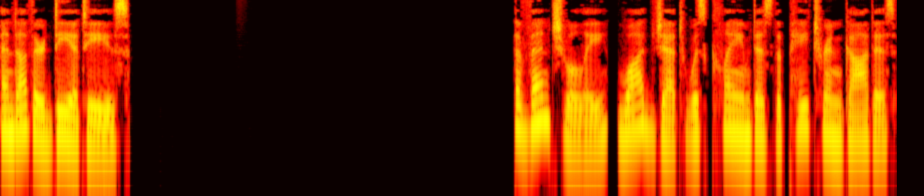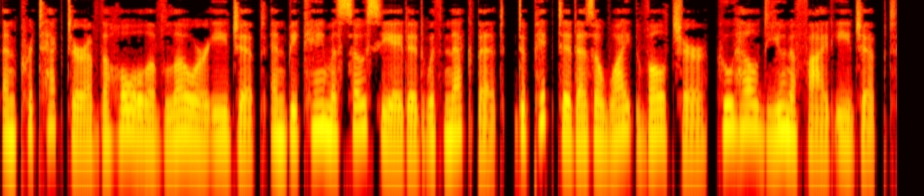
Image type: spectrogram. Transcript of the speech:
and other deities. Eventually, Wadjet was claimed as the patron goddess and protector of the whole of Lower Egypt and became associated with Nekhbet, depicted as a white vulture, who held unified Egypt.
